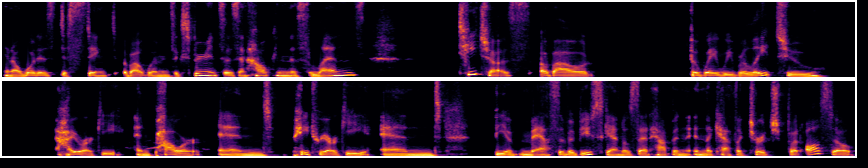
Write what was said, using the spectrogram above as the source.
You know, what is distinct about women's experiences, and how can this lens teach us about the way we relate to hierarchy and power and patriarchy and the massive abuse scandals that happen in the Catholic Church, but also,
